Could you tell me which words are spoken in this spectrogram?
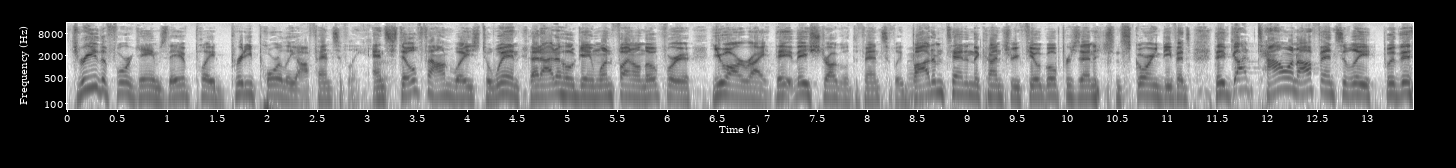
Three of the four games, they have played pretty poorly offensively and still found ways to win. That Idaho game, one final note for you. You are right. They, they struggled defensively. Bottom 10 in the country, field goal percentage and scoring defense. They've got talent offensively, but then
